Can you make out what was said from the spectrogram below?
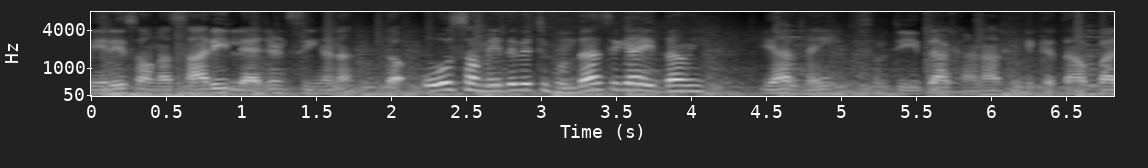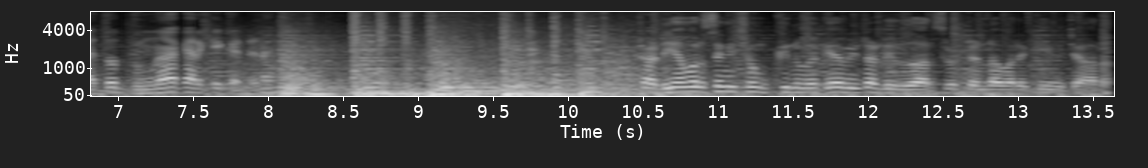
ਮੇਰੇ ਹਿਸਾਬ ਨਾਲ ਸਾਰੀ ਲੈਜੈਂਡ ਸੀ ਹਨਾ? ਤਾਂ ਉਹ ਸਮੇਂ ਦੇ ਵਿੱਚ ਹੁੰਦਾ ਸੀਗਾ ਇਦਾਂ ਵੀ ਯਾਰ ਨਹੀਂ ਸੁਰਜੀਤ ਦਾ ਖਾਣਾ ਦੇਖ ਕੇ ਤਾਂ ਆਪਾਂ ਇਹ ਤੋਂ ਦੂਣਾ ਕਰਕੇ ਕੱਢਣਾ ਢਾਡੀ ਅਮਰ ਸਿੰਘ ਸ਼ੌਂਕੀ ਨੂੰ ਮੈਂ ਕਿਹਾ ਵੀ ਢਾਡੀ ਦਜ਼ਾਰ ਸਿੰਘ ਟੰਡਾ ਬਾਰੇ ਕੀ ਵਿਚਾਰ ਆ?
